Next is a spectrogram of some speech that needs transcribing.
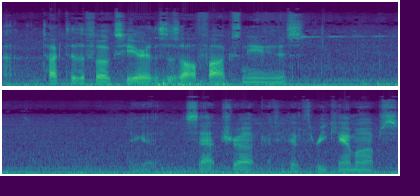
uh, talk to the folks here. This is all Fox News. They got Sat Truck. I think they have three cam ops,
